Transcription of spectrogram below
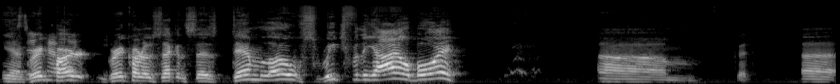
yeah. Greg Carter. that- Greg Carter II says, "Dem loaves, reach for the aisle, boy." Um, good. Uh,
